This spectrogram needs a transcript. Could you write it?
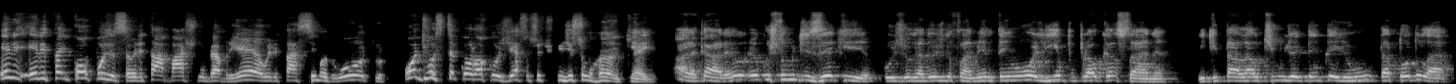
Ele está em qual posição? Ele está abaixo do Gabriel? Ele está acima do outro? Onde você coloca o Gerson se eu te pedisse um ranking aí? Olha, cara, eu, eu costumo dizer que os jogadores do Flamengo têm um Olimpo para alcançar, né? e que está lá o time de 81, está todo lá.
